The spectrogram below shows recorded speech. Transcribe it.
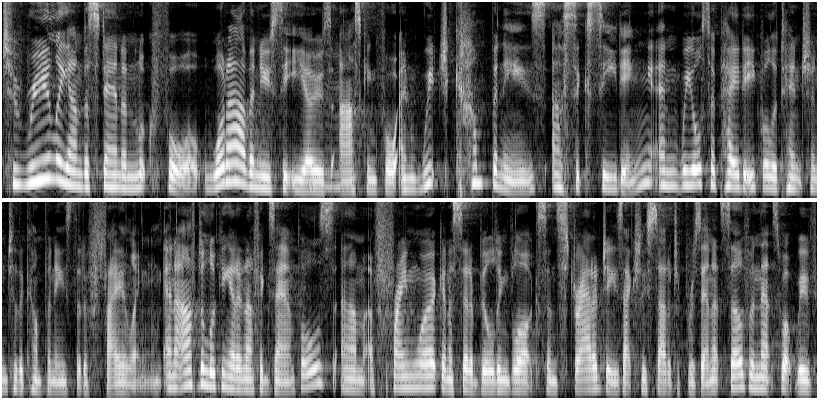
to really understand and look for what are the new CEOs mm-hmm. asking for and which companies are succeeding. And we also paid equal attention to the companies that are failing. And after looking at enough examples, um, a framework and a set of building blocks and strategies actually started to present itself. And that's what we've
